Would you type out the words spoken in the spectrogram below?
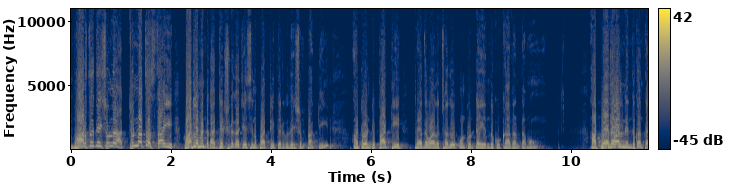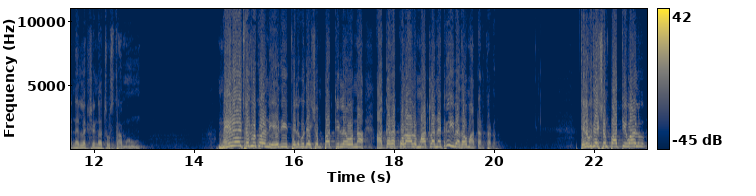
భారతదేశంలో అత్యున్నత స్థాయి పార్లమెంటుకు అధ్యక్షుడిగా చేసిన పార్టీ తెలుగుదేశం పార్టీ. అటువంటి పార్టీ పేదవాళ్ళు చదువుకుంటుంటే ఎందుకు కాదంటాము? ఆ పేదవాళ్ళని ఎందుకు అంత నిర్లక్ష్యంగా చూస్తాము? మేమే చదువుకోండి ఏది తెలుగుదేశం పార్టీలో ఉన్న అగ్ర కులాలు మాట్లాడినట్టుగా ఈ విధవ మాట్లాడతాడు. తెలుగుదేశం పార్టీ వాళ్ళు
